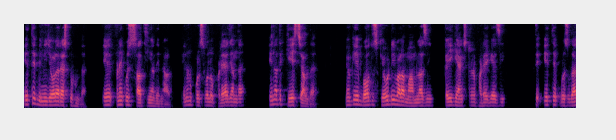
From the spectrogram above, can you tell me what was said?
ਇੱਥੇ ਬਿੰਨੀ ਜੋਲ ਅਰੈਸਟ ਹੁੰਦਾ ਇਹ ਆਪਣੇ ਕੁਝ ਸਾਥੀਆਂ ਦੇ ਨਾਲ, ਇਹਨਾਂ ਨੂੰ ਪੁਲਿਸ ਵੱਲੋਂ ਫੜਿਆ ਜਾਂਦਾ ਇਹਨਾਂ ਤੇ ਕੇਸ ਚੱਲਦਾ ਕਿਉਂਕਿ ਇਹ ਬਹੁਤ ਸਿਕਿਉਰਿਟੀ ਵਾਲਾ ਮਾਮਲਾ ਸੀ। ਕਈ ਗੈਂਗਸਟਰ ਫੜੇ ਗਏ ਸੀ ਤੇ ਇੱਥੇ ਪੁਲਿਸ ਦਾ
